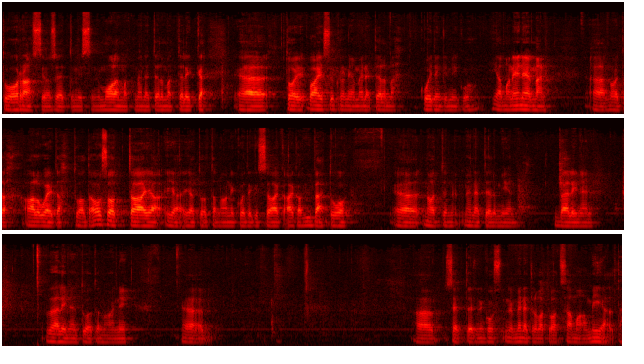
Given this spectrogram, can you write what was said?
tuo oranssi on se, että missä ne molemmat menetelmät. Eli toi vaihesynkronia-menetelmä kuitenkin niin kuin hieman enemmän noita alueita tuolta osoittaa ja, ja, ja tuota, no, niin kuitenkin se on aika, aika hyvä tuo noiden menetelmien välinen, välinen tuota, no, niin, se, että niin kuin ne menetelmät ovat samaa mieltä.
